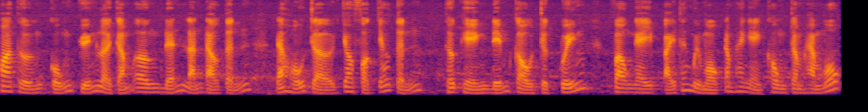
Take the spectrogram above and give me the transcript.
Hòa Thượng cũng chuyển lời cảm ơn đến lãnh đạo tỉnh đã hỗ trợ cho Phật giáo tỉnh thực hiện điểm cầu trực tuyến vào ngày 7 tháng 11 năm 2021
